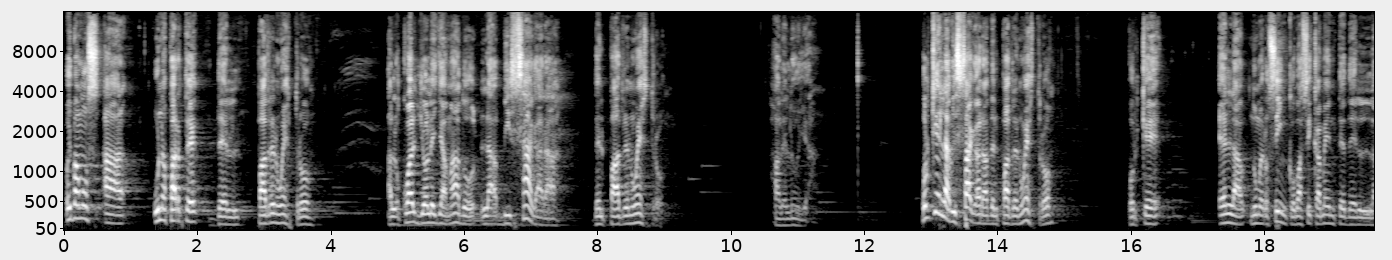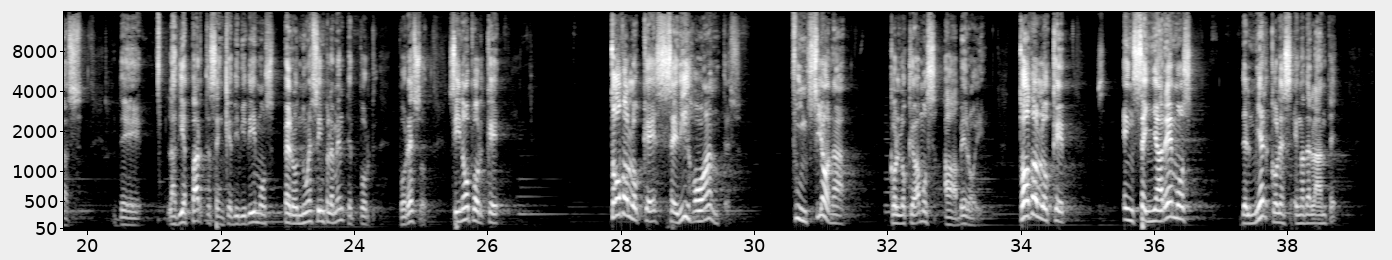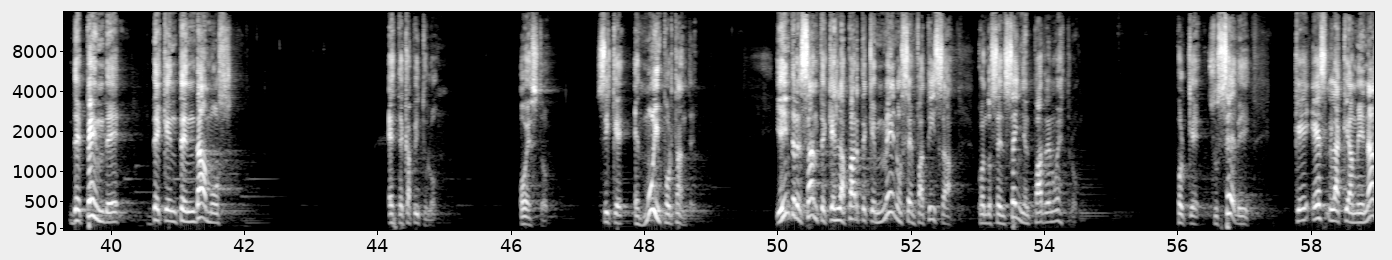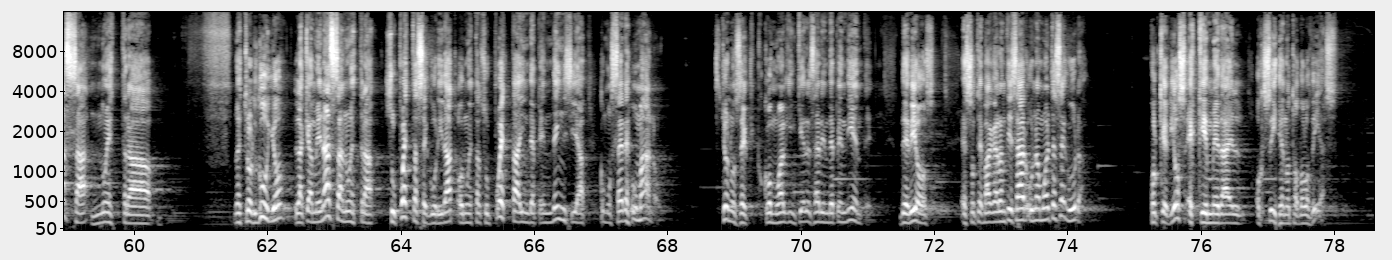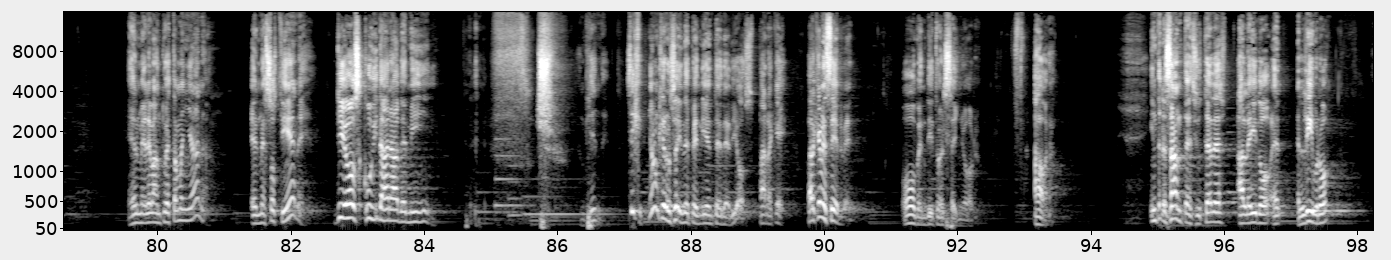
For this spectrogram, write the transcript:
Hoy vamos a una parte del Padre Nuestro, a lo cual yo le he llamado la bisagra del Padre Nuestro. Aleluya. ¿Por qué la bisagra del Padre Nuestro? Porque es la número 5 básicamente de las de las 10 partes en que dividimos, pero no es simplemente por, por eso, sino porque todo lo que se dijo antes funciona con lo que vamos a ver hoy. Todo lo que enseñaremos del miércoles en adelante depende de que entendamos este capítulo o esto. Así que es muy importante. Y es interesante que es la parte que menos se enfatiza cuando se enseña el Padre Nuestro. Porque sucede que es la que amenaza nuestra, nuestro orgullo, la que amenaza nuestra supuesta seguridad o nuestra supuesta independencia como seres humanos. Yo no sé cómo alguien quiere ser independiente de Dios. Eso te va a garantizar una muerte segura. Porque Dios es quien me da el oxígeno todos los días. Él me levantó esta mañana. Él me sostiene. Dios cuidará de mí. ¿Entiende? Sí yo no quiero ser independiente de Dios. ¿Para qué? ¿Para qué me sirve? Oh, bendito el Señor. Ahora, interesante, si ustedes han leído el, libro,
